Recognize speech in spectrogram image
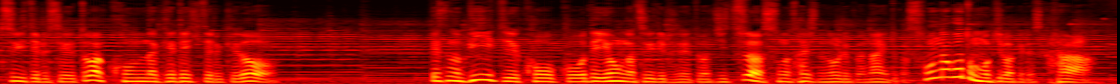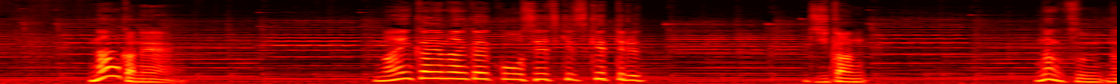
ついてる生徒はこんだけできてるけど別の B という高校で4がついてる生徒は実はその大した能力がないとかそんなことも起きるわけですからなんかね毎回毎回こう成績つけてる時間なんかそうなんか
